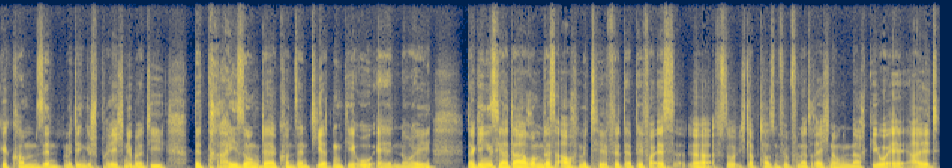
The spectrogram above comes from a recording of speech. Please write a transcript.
gekommen sind mit den Gesprächen über die Bepreisung der konsentierten GOE neu? Da ging es ja darum, dass auch mit Hilfe der PVS äh, so, ich glaube, 1500 Rechnungen nach GOE alt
